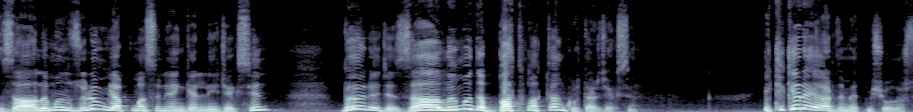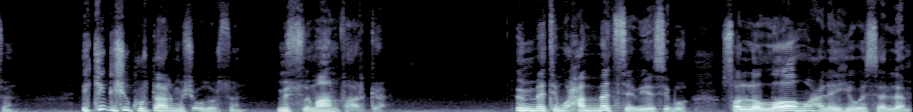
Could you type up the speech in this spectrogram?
zalimin zulüm yapmasını engelleyeceksin. Böylece zalimi de batmaktan kurtaracaksın. İki kere yardım etmiş olursun. İki kişi kurtarmış olursun. Müslüman farkı. Ümmeti Muhammed seviyesi bu sallallahu aleyhi ve sellem.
